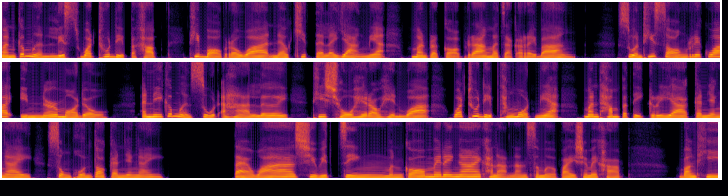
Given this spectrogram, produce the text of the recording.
มันก็เหมือน list วัตถุดิบอะครับ ที่บอกเราว่าแนวคิดแต่ละอย่างเนี่ย มันประกอบร่างมาจากอะไรบ้าง ส่วนที่ 2 เรียกว่า inner model อันนี้ก็เหมือนสูตรอาหารเลย ที่โชว์ให้เราเห็นว่าวัตถุดิบทั้งหมดเนี่ย มันทำปฏิกิริยากันยังไง ส่งผลต่อกันยังไง แต่ว่าชีวิตจริงมันก็ไม่ได้ง่ายขนาดนั้นเสมอไปใช่ไหมครับ บางที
